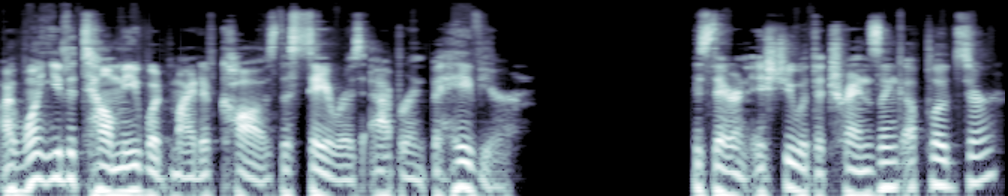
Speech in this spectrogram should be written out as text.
I want you to tell me what might have caused the Seyra's aberrant behavior. Is there an issue with the TransLink upload, sir?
